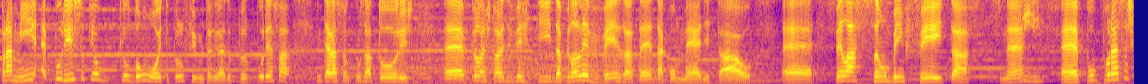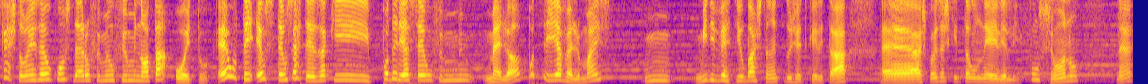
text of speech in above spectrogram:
Pra mim, é por isso que eu, que eu dou um 8 pelo filme, tá ligado? Por, por essa interação com os atores, é, pela história divertida, pela leveza até da comédia e tal, é, pela ação bem feita, né? Sim. É, por, por essas questões eu considero o filme um filme nota 8. Eu, te, eu tenho certeza que poderia ser um filme melhor, poderia, velho, mas me divertiu bastante do jeito que ele tá. É, as coisas que estão nele ali funcionam, né?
